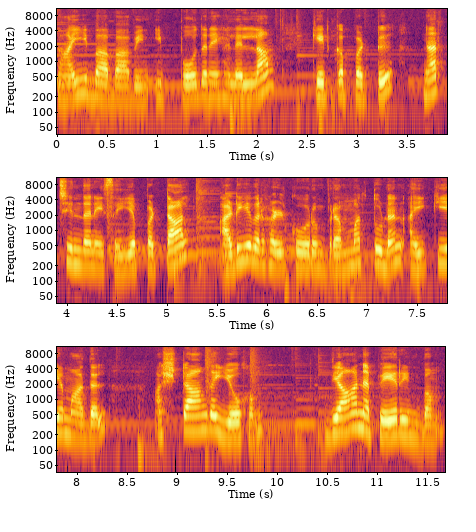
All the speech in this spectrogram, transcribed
சாயிபாபாவின் இப்போதனைகளெல்லாம் கேட்கப்பட்டு நற்சிந்தனை செய்யப்பட்டால் அடியவர்கள் கோரும் பிரம்மத்துடன் ஐக்கியமாதல் அஷ்டாங்க யோகம் தியான பேரின்பம்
